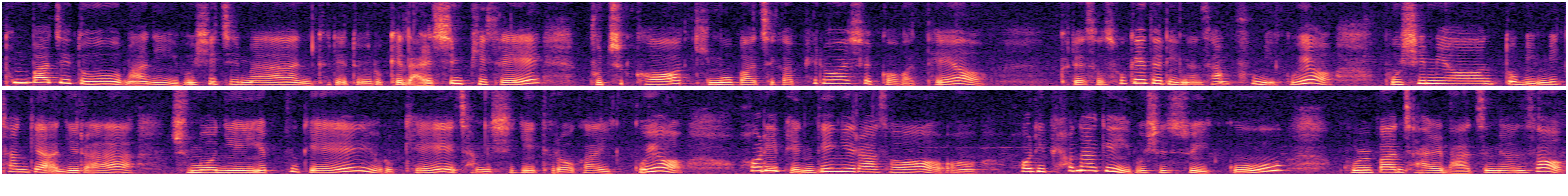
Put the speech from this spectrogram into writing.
통바지도 많이 입으시지만 그래도 이렇게 날씬 핏의 부츠컷 기모 바지가 필요하실 것 같아요. 그래서 소개드리는 상품이고요. 보시면 또 밋밋한 게 아니라 주머니에 예쁘게 이렇게 장식이 들어가 있고요. 허리 밴딩이라서 어, 허리 편하게 입으실 수 있고 골반 잘 맞으면서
